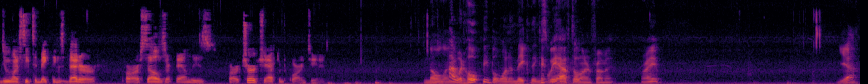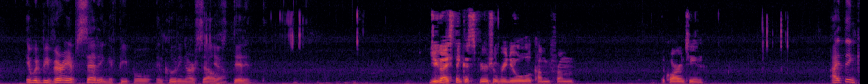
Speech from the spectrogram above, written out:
do we want to seek to make things better for ourselves, our families, for our church after the quarantine? Nolan, I would hope people want to make things. I things. think we have to learn from it, right? Yeah, It would be very upsetting if people, including ourselves, Yeah. didn't. Do you guys think a spiritual renewal will come from the quarantine? I think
